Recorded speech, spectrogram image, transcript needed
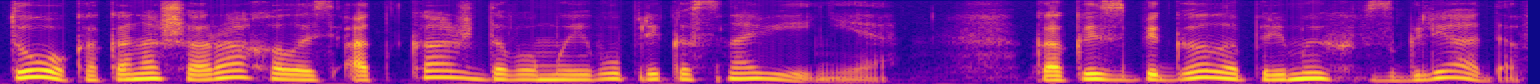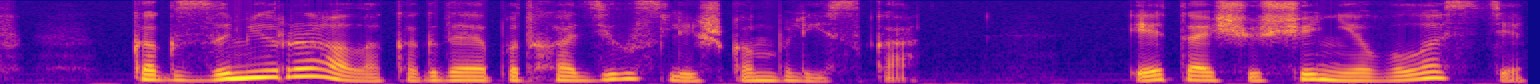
То, как она шарахалась от каждого моего прикосновения, как избегала прямых взглядов, как замирала, когда я подходил слишком близко. Это ощущение власти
